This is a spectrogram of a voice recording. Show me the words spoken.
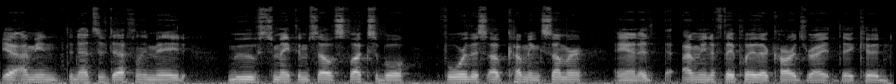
Yeah, I mean, the Nets have definitely made moves to make themselves flexible for this upcoming summer. And it, I mean, if they play their cards right, they could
